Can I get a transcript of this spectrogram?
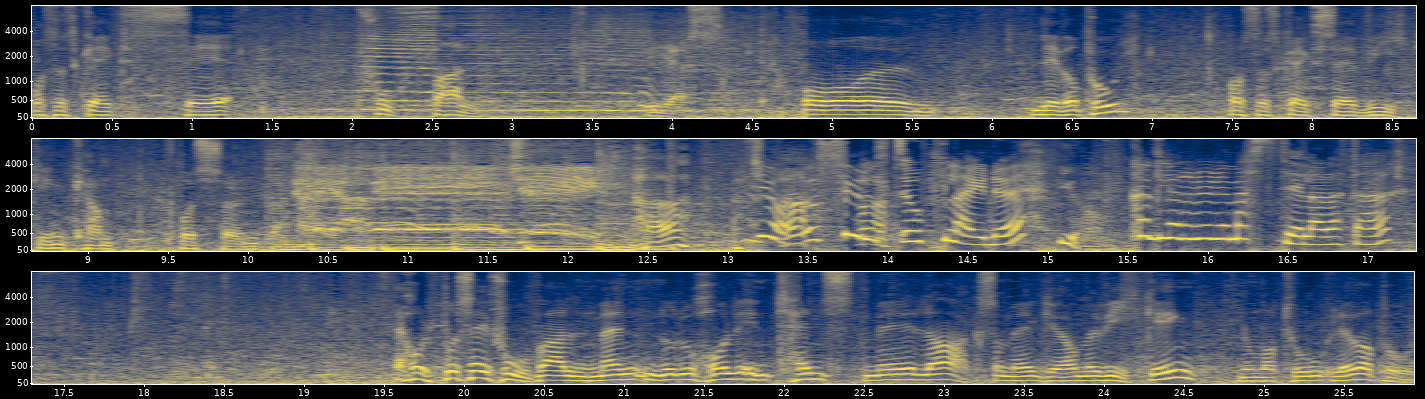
Og så skal jeg se fotball. Yes. Og eh, Liverpool. Og så skal jeg se Vikingkamp på søndag. Hæ? Du har jo fullt opplegg, du. Ja. Hva gleder du deg mest til av dette her? Jeg holdt på å si fotballen, men når du holder intenst med lag, som jeg gjør med Viking, nummer to Liverpool,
